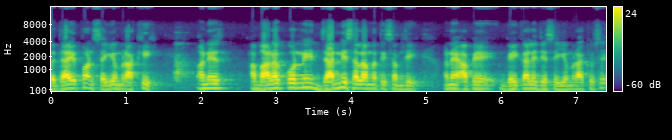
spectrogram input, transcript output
બધાએ પણ સંયમ રાખી અને આ બાળકોની જાનની સલામતી સમજી અને આપે ગઈકાલે જે સંયમ રાખ્યો છે,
